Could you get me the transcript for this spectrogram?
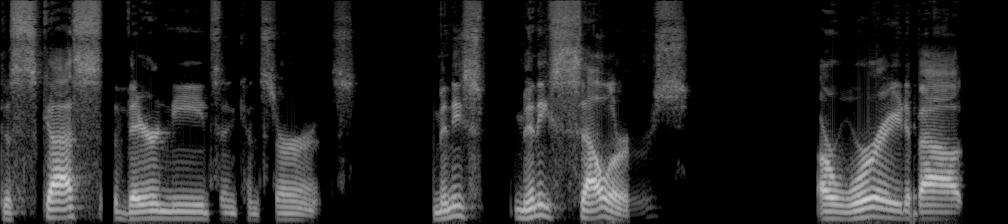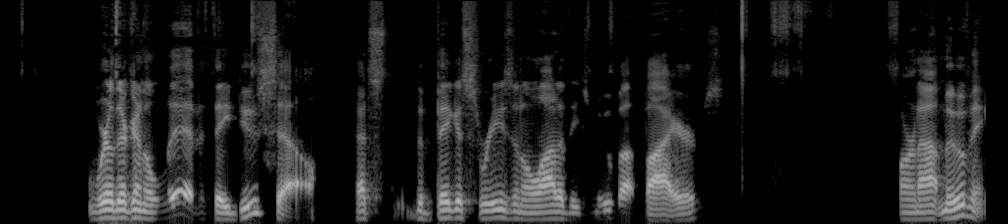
Discuss their needs and concerns. Many many sellers are worried about where they're going to live if they do sell. That's the biggest reason a lot of these move up buyers are not moving.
